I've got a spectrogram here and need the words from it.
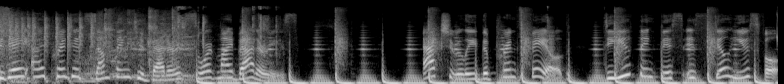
Today I printed something to better sort my batteries. Actually, the print failed. Do you think this is still useful?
